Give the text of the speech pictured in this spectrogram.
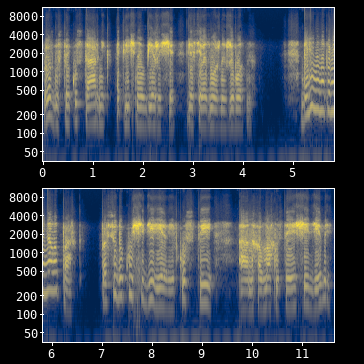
рос густой кустарник, отличное убежище для всевозможных животных. Долина напоминала парк. Повсюду кущи деревьев, кусты, а на холмах настоящие дебри.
